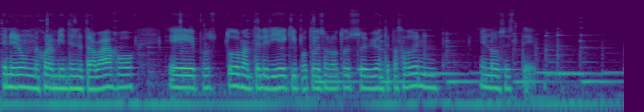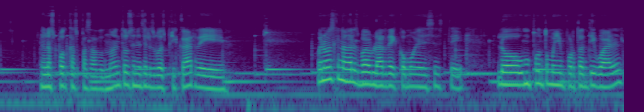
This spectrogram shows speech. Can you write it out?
tener un mejor ambiente en el trabajo, eh, pues todo mantelería, equipo, todo eso, ¿no? todo eso se vio antepasado en, en los este en los podcasts pasados, ¿no? Entonces en este les voy a explicar de bueno, más que nada les voy a hablar de cómo es este lo un punto muy importante igual.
